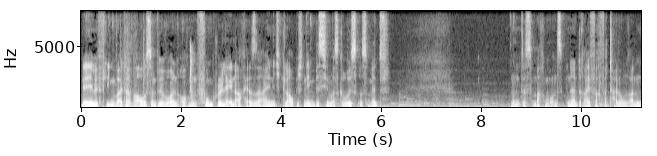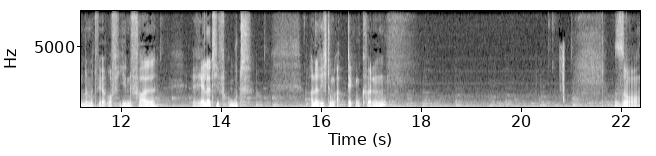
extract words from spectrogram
Ne, wir fliegen weiter raus und wir wollen auch ein Funkrelay nachher sein. Ich glaube, ich nehme ein bisschen was Größeres mit. Und das machen wir uns in einer Dreifachverteilung ran, damit wir auf jeden Fall relativ gut alle Richtungen abdecken können. So.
